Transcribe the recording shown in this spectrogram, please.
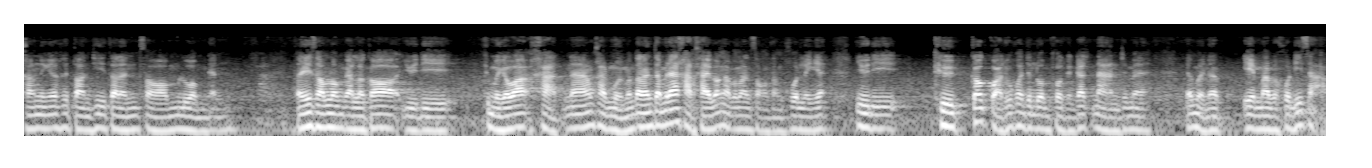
ครั้งหนึ่งก็คือตอนที่ตอนนั้นซ้อมรวมกัน ตอนที่ซ้อมรวมกันแล้วก็อยู่ดีคือเหมือนกับว่าขาดน้ำขาดหมวยมันตอนนั้นจะไม่ได้ขาดใครบ้างอะประมาณสองสามคนอะไรเงี้ยอยู่ดีคือก็กว่าทุกคนจะรวมตัวกันก็นานใช่ไหม แล้วเหมือนแบบเอมมาเป็นคนที่สาม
